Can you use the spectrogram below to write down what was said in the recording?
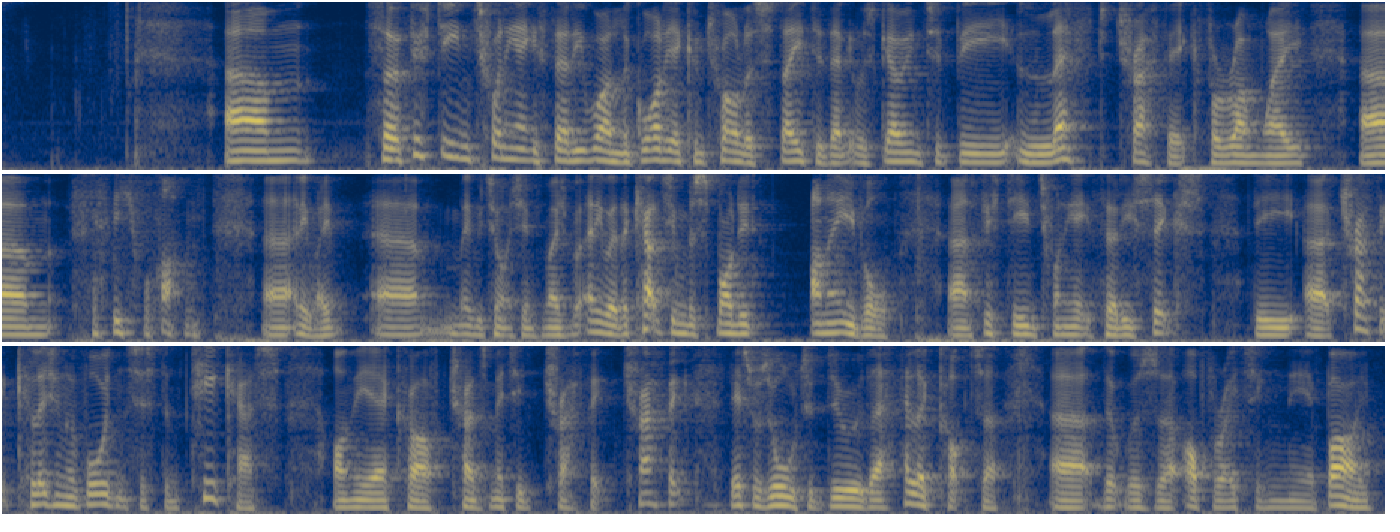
Um, so 152831, LaGuardia controller stated that it was going to be left traffic for runway um, 31. Uh, anyway, uh, maybe too much information, but anyway, the captain responded unable. And 152836, the uh, traffic collision avoidance system TCAS on the aircraft transmitted traffic traffic. This was all to do with a helicopter uh, that was uh, operating nearby.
